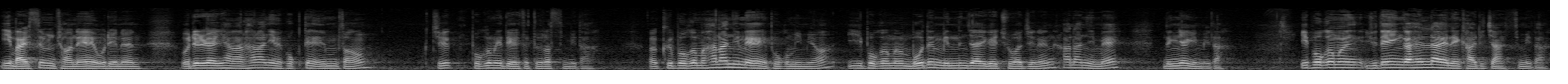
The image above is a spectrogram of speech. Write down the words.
이 말씀 전에 우리는 우리를 향한 하나님의 복된 음성, 즉 복음에 대해서 들었습니다. 어, 그 복음은 하나님의 복음이며 이 복음은 모든 믿는 자에게 주어지는 하나님의 능력입니다. 이 복음은 유대인과 헬라인을 가리지 않습니다.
